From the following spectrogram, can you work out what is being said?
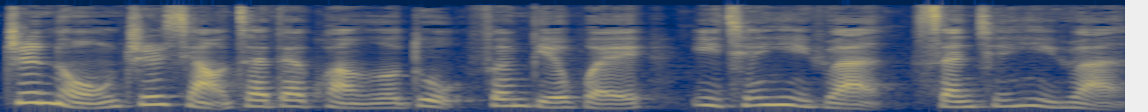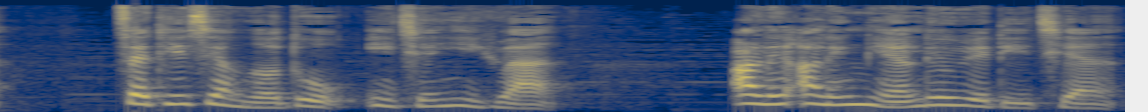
支农知小再贷款额度分别为一千亿元、三千亿元，再贴现额度一千亿元。二零二零年六月底前，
